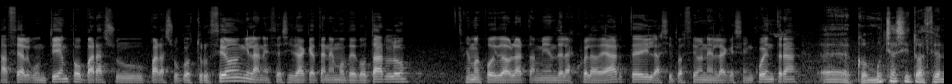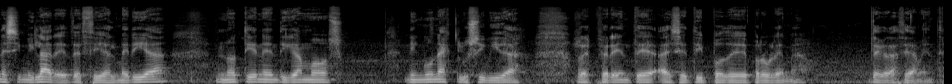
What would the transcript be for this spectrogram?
hace algún tiempo para su, para su construcción y la necesidad que tenemos de dotarlo. Hemos podido hablar también de la Escuela de Arte y la situación en la que se encuentra. Eh, con muchas situaciones similares, es decir, Almería no tiene, digamos, ninguna exclusividad referente a ese tipo de problemas, desgraciadamente.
